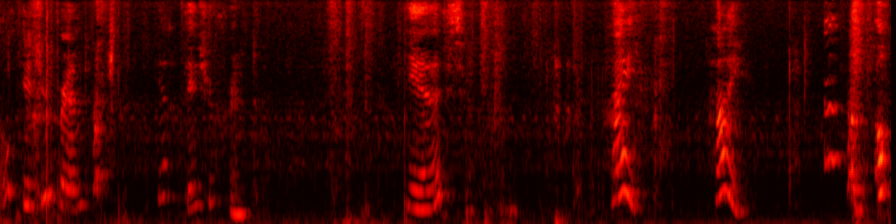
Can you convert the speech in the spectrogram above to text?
Oh, here's your friend. Yeah, there's your friend. Yes. Hi. Hi. Oh,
